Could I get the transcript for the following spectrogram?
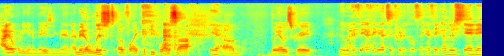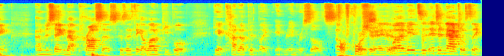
eye opening and amazing, man. I made a list of like the people I saw. Yeah. Um, but yeah, it was great. No, but I think I think that's a critical thing. I think understanding understanding that process because I think a lot of people get caught up in like in, in results. Oh, of course. sure. And- yeah. Well, I mean, it's a, it's a natural thing,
